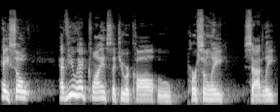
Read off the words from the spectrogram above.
Hey, so have you had clients that you recall who personally, sadly,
